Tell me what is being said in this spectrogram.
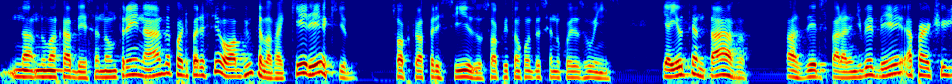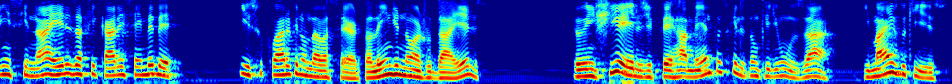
na- numa cabeça não treinada, pode parecer óbvio que ela vai querer aquilo, só porque ela precisa, ou só porque estão acontecendo coisas ruins. E aí eu tentava fazer eles pararem de beber a partir de ensinar eles a ficarem sem beber. Isso, claro que não dava certo. Além de não ajudar eles, eu enchia eles de ferramentas que eles não queriam usar. E mais do que isso,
